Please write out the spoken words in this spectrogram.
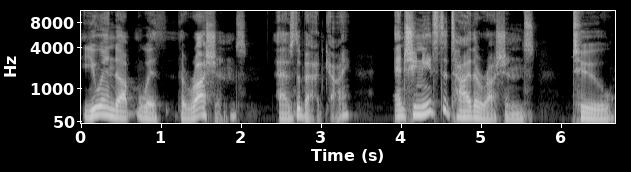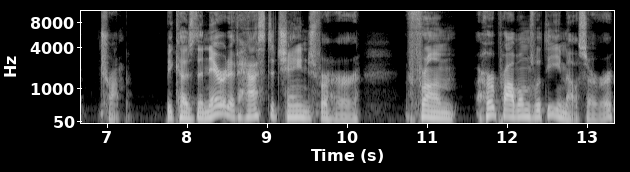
you end up with the Russians as the bad guy. And she needs to tie the Russians to Trump because the narrative has to change for her from her problems with the email server,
